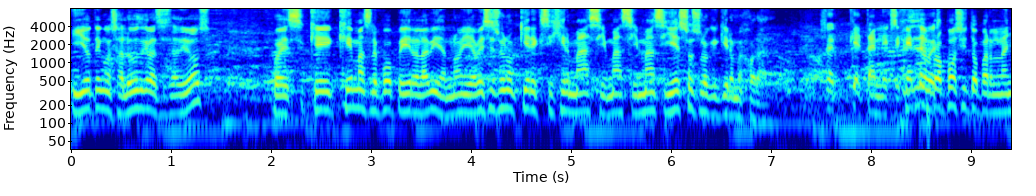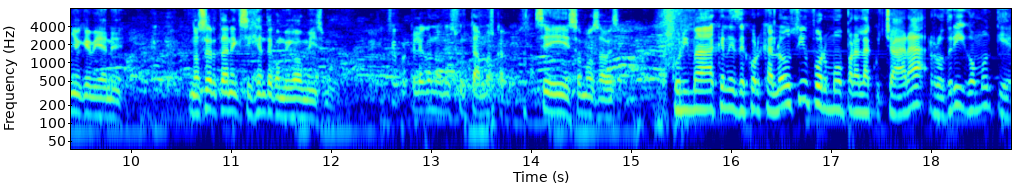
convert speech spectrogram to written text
y yo tengo salud, gracias a Dios, pues ¿qué, ¿qué, más le puedo pedir a la vida? ¿no? Y a veces uno quiere exigir más y más y más y eso es lo que quiero mejorar. O sea, ¿qué tan exigente? Es el propósito para el año que viene, no ser tan exigente conmigo mismo. Sí, porque luego nos disfrutamos, Carlos. Sí, somos a veces. Con imágenes de Jorge Alonso informó para La Cuchara Rodrigo Montiel.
